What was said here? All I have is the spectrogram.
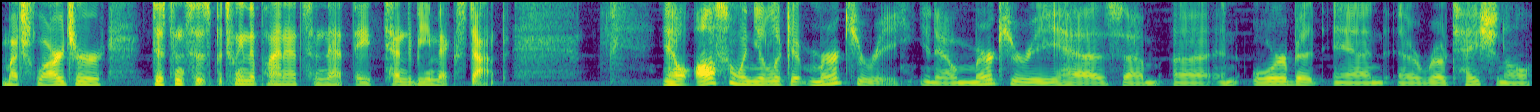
much larger distances between the planets and that they tend to be mixed up. You know, also when you look at Mercury, you know, Mercury has um, uh, an orbit and a rotational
